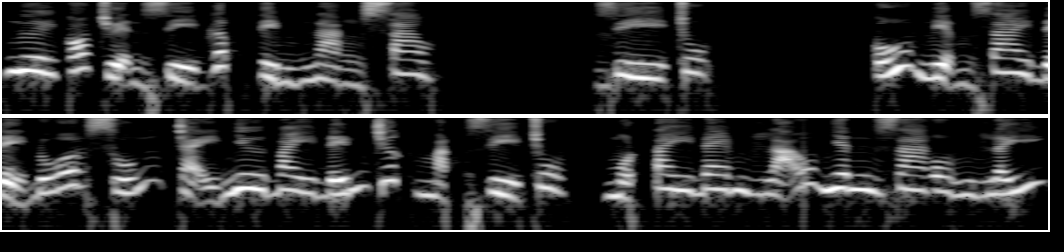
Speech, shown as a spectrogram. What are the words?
ngươi có chuyện gì gấp tìm nàng sao? Dì Chu. Cố niệm sai để đũa xuống chạy như bay đến trước mặt dì Chu, một tay đem lão nhân ra ôm lấy.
